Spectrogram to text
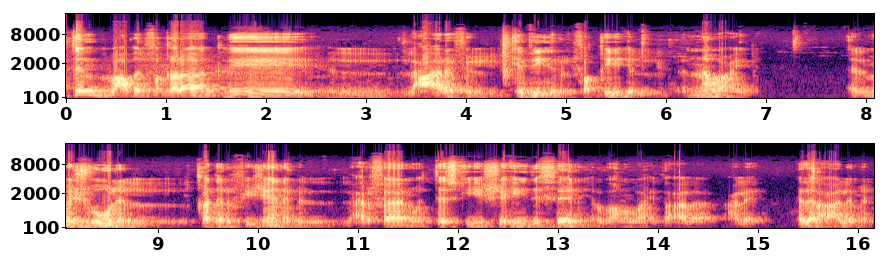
أختم ببعض الفقرات للعارف الكبير الفقيه النوعي المجهول القدر في جانب العرفان والتزكية الشهيد الثاني رضوان الله تعالى عليه. هذا العالم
